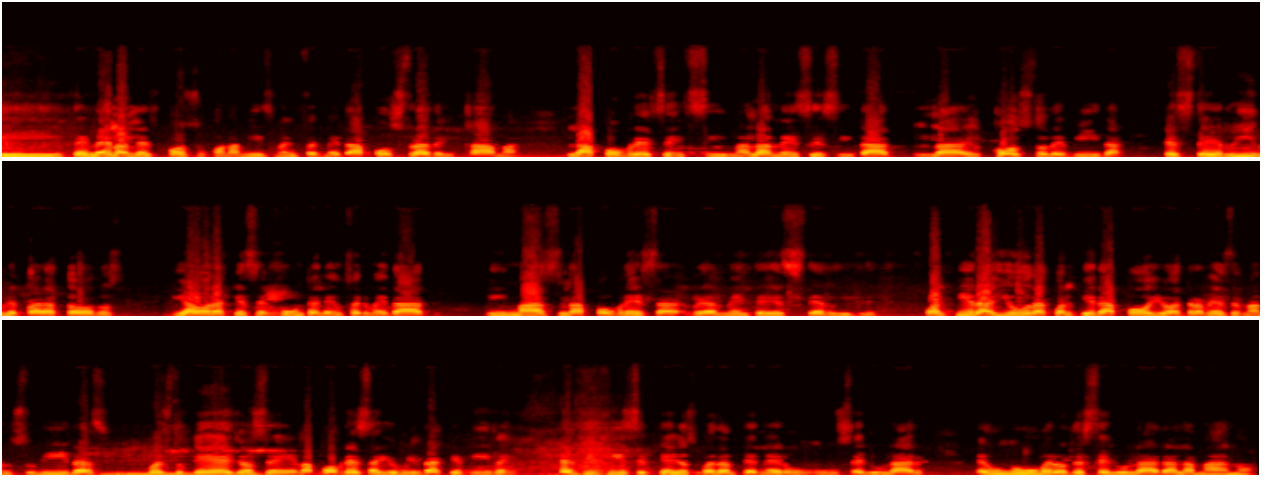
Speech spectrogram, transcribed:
Y tener al esposo con la misma enfermedad postrada en cama, la pobreza encima, la necesidad, el costo de vida, que es terrible para todos. Y ahora que se junta la enfermedad y más la pobreza, realmente es terrible. Cualquier ayuda, cualquier apoyo a través de Manos Unidas, puesto que ellos, en la pobreza y humildad que viven, es difícil que ellos puedan tener un, un celular, un número de celular a la mano.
